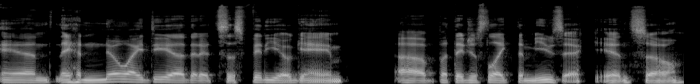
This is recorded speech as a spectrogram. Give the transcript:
and they had no idea that it's this video game, uh, but they just like the music, and so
